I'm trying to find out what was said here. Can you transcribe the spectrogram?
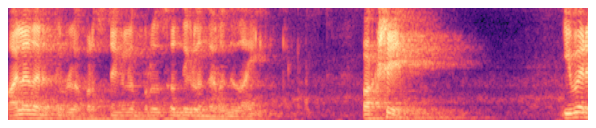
പലതരത്തിലുള്ള പ്രശ്നങ്ങളും പ്രതിസന്ധികളും നിറഞ്ഞതായിരിക്കും. പക്ഷേ ഇവർ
